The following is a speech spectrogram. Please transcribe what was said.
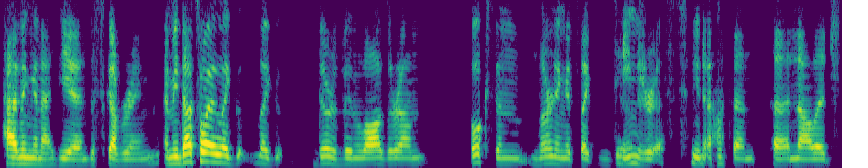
having an idea and discovering i mean that's why like like there have been laws around books and learning it's like dangerous you know than uh, knowledge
